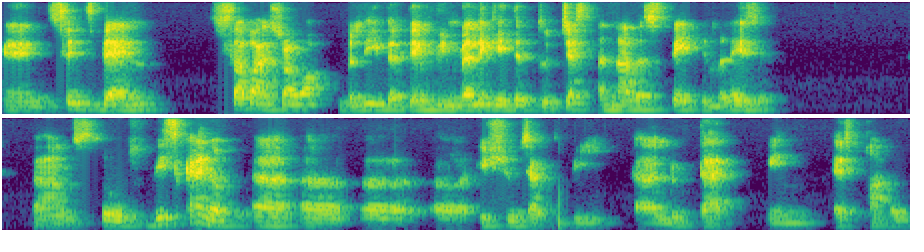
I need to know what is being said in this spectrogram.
and since then, Sabah and Sarawak believe that they've been relegated to just another state in Malaysia. Um, so these kind of uh, uh, uh, uh issues have to be looked at in as part of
